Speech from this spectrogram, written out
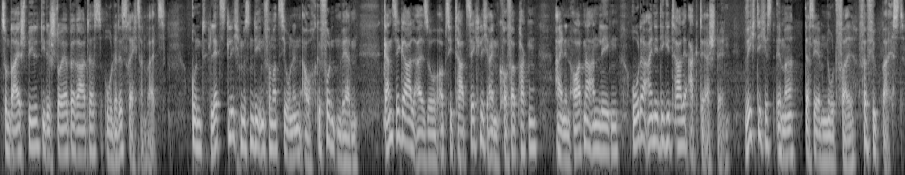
zum Beispiel die des Steuerberaters oder des Rechtsanwalts. Und letztlich müssen die Informationen auch gefunden werden. Ganz egal also, ob Sie tatsächlich einen Koffer packen, einen Ordner anlegen oder eine digitale Akte erstellen. Wichtig ist immer, dass er im Notfall verfügbar ist.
